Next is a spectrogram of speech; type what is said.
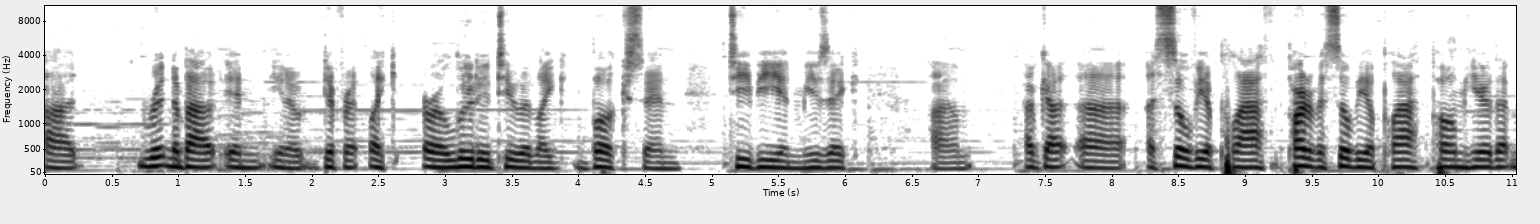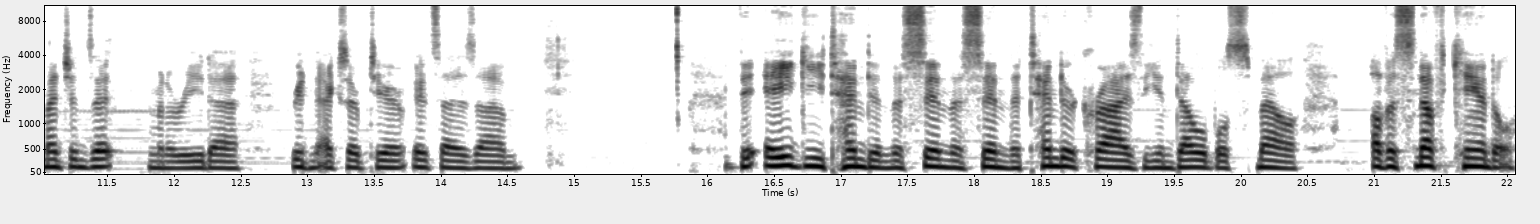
uh, written about in you know different like or alluded to in like books and TV and music. Um, I've got uh, a Sylvia Plath part of a Sylvia Plath poem here that mentions it. I'm gonna read uh, read an excerpt here. It says. Um, the aggy tendon, the sin, the sin, the tender cries, the indelible smell of a snuffed candle.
